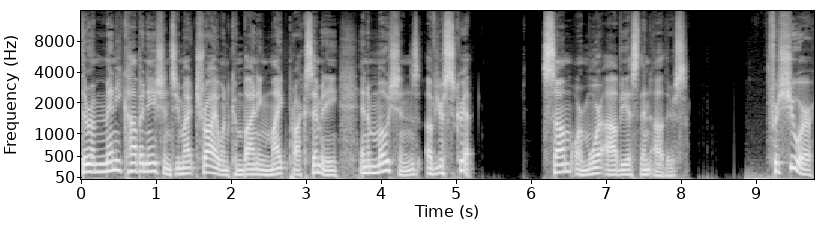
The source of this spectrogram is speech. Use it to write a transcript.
There are many combinations you might try when combining mic proximity and emotions of your script. Some are more obvious than others. For sure,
